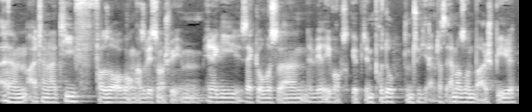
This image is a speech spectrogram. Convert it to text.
ähm, Alternativversorgung, also wie zum Beispiel im Energiesektor, wo es eine Verivox gibt, im Produkt natürlich das Amazon-Beispiel,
